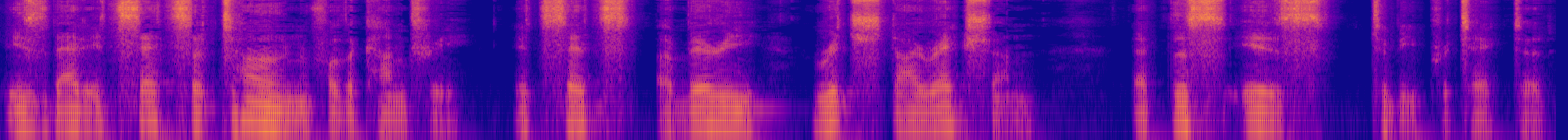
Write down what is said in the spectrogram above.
is that it sets a tone for the country. It sets a very rich direction that this is to be protected,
